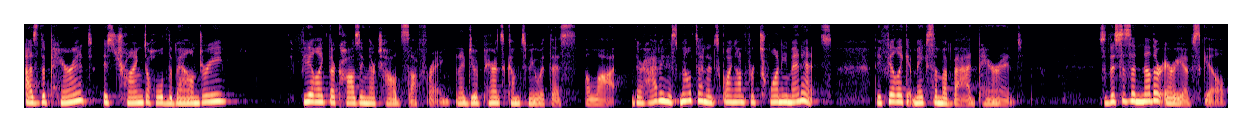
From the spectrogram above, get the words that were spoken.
as the parent is trying to hold the boundary, feel like they're causing their child suffering. And I do have parents come to me with this a lot. They're having this meltdown and it's going on for 20 minutes. They feel like it makes them a bad parent. So, this is another area of skill.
